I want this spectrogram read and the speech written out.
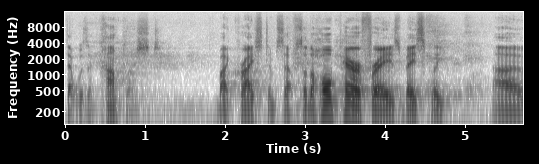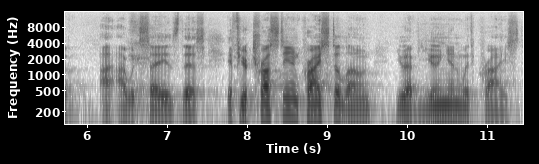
that was accomplished by Christ himself. So the whole paraphrase basically, uh, I, I would say, is this If you're trusting in Christ alone, you have union with Christ,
